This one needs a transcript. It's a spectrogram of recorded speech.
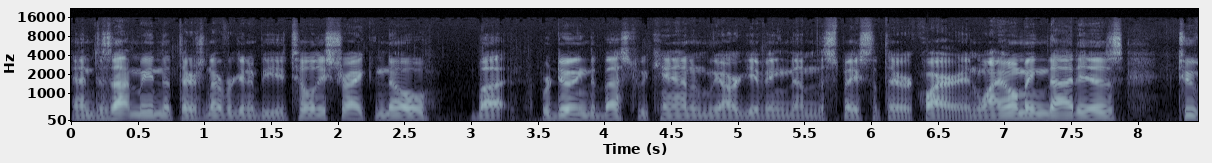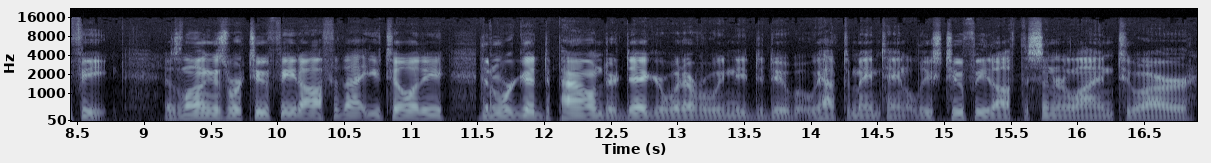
And does that mean that there's never going to be a utility strike? No, but we're doing the best we can and we are giving them the space that they require. In Wyoming, that is two feet. As long as we're two feet off of that utility, then we're good to pound or dig or whatever we need to do. But we have to maintain at least two feet off the center line to our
